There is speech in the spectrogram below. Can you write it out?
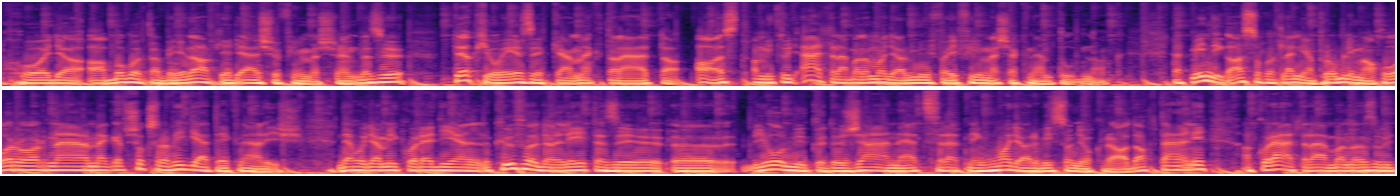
hogy a, a Bogota Béla, aki egy első filmes rendező, tök jó érzékkel megtalálta azt, amit úgy általában a magyar műfai filmesek nem tudnak. Tehát mindig az szokott lenni a probléma a horrornál, meg sokszor a vígjátéknál is. De hogy amikor egy ilyen külföldön létező, jól működő zsánert szeretnénk magyar viszonyokra adaptálni, akkor általában az úgy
